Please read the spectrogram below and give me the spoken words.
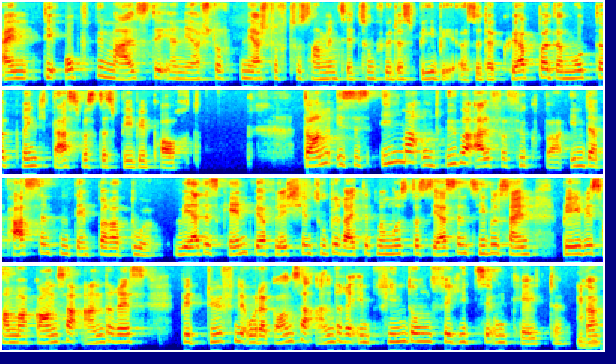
ein, die optimalste Nährstoff, Nährstoffzusammensetzung für das Baby. Also der Körper der Mutter bringt das, was das Baby braucht. Dann ist es immer und überall verfügbar, in der passenden Temperatur. Wer das kennt, wer Fläschchen zubereitet, man muss da sehr sensibel sein. Babys haben ein ganz anderes Bedürfnis oder ganz eine andere Empfindung für Hitze und Kälte. Mhm.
